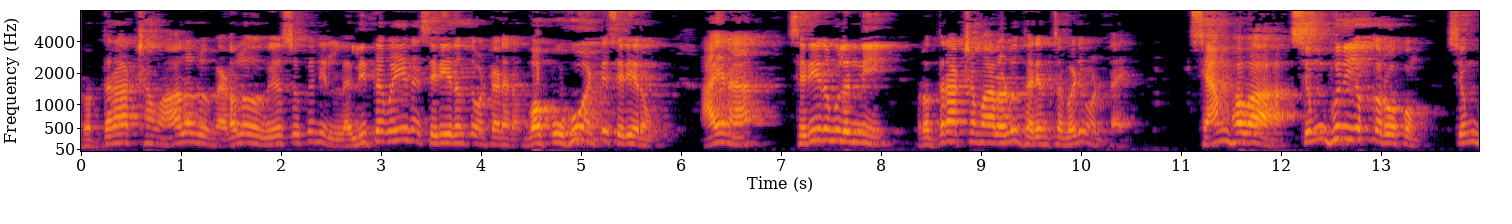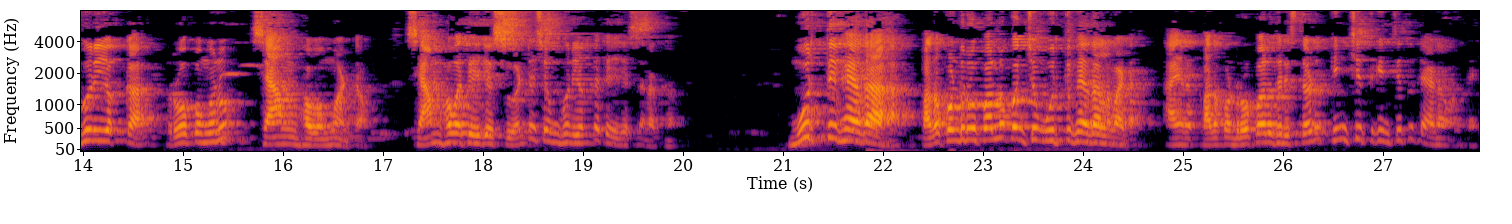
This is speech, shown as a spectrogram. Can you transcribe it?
రుద్రాక్షమాలలు మెడలో వేసుకుని లలితమైన శరీరంతో ఉంటాడు ఆయన వపుహు అంటే శరీరం. ఆయన శరీరములన్నీ రుద్రాక్షమాలలు ధరించబడి ఉంటాయి. శాంభవా శంభుని యొక్క రూపం. శంభుని యొక్క రూపమును శాంభవము అంటాం. శాంభవ తేజస్సు అంటే శంభుని యొక్క తేజస్సు అని అర్థం. మూర్తి భేదా పదకొండు రూపాల్లో కొంచెం మూర్తి భేదాలు అనమాట ఆయన పదకొండు రూపాయలు ధరిస్తాడు కించిత్ కించిత్ తేడా ఉంటాయి.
